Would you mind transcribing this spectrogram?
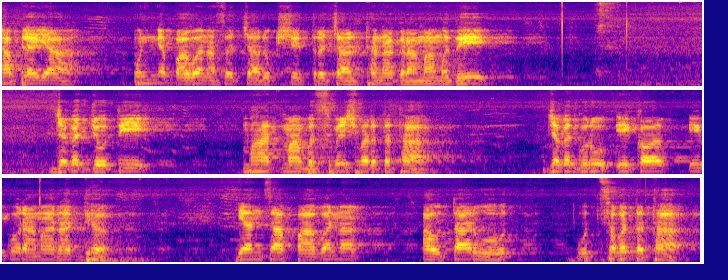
आपल्या या पुण्य पावन असं चारुक्षेत्र चारठाणा ग्रामामध्ये जगज्योती महात्मा बसवेश्वर तथा जगद्गुरु एको एकोरामाराध्य यांचा पावन अवतार होत उत्सव तथा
